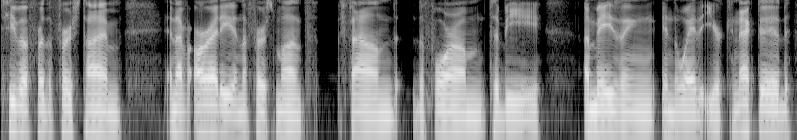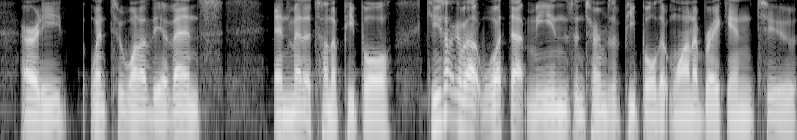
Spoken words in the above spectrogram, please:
Tiva for the first time, and I've already in the first month found the forum to be amazing in the way that you're connected. I already went to one of the events and met a ton of people. Can you talk about what that means in terms of people that want to break into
